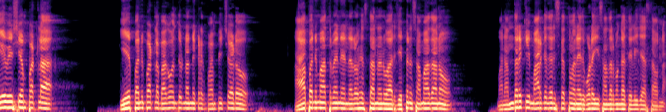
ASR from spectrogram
ఏ విషయం పట్ల ఏ పని పట్ల భగవంతుడు నన్ను ఇక్కడికి పంపించాడో ఆ పని మాత్రమే నేను నిర్వహిస్తానని వారు చెప్పిన సమాధానం మనందరికీ మార్గదర్శకత్వం అనేది కూడా ఈ సందర్భంగా తెలియజేస్తా ఉన్నా.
